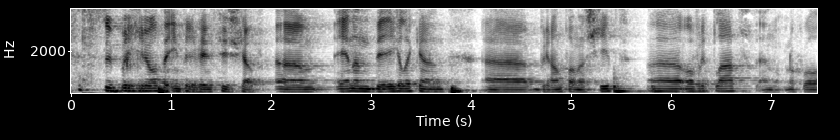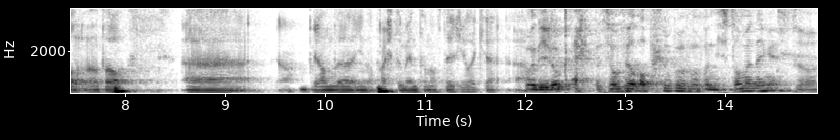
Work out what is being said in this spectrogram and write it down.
supergrote interventies gehad. Eén een degelijke brand aan een schip over het laatst en ook nog wel een aantal branden in appartementen of dergelijke. Eh, Worden hier ook echt zoveel opgeroepen voor van die stomme dingen? Zo.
